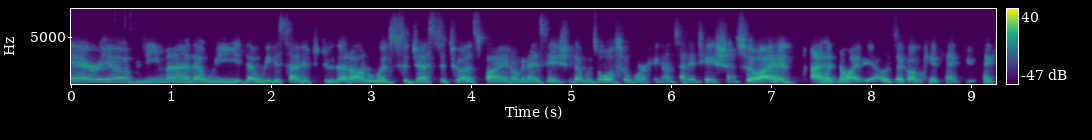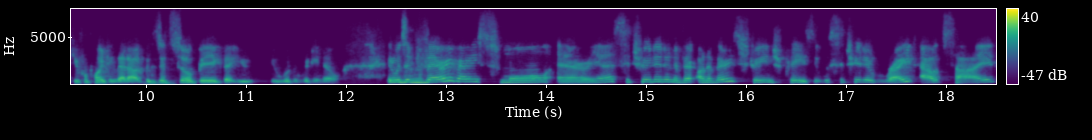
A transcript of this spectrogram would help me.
area of Lima that we that we decided to do that on was suggested to us by an organization that was also working on sanitation. So I had I had no idea. I was like, okay, thank you, thank you for pointing that out because it's so big that you you wouldn't really know. It was a very very small area situated in a on a very strange place. It was situated right outside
